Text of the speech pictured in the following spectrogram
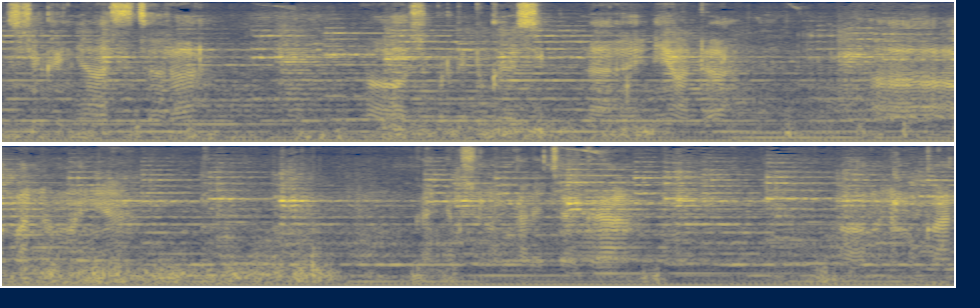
sedikitnya sejarah eh, seperti itu guys nah ini ada eh, apa namanya Kanjeng Sunan Kalijaga eh, menemukan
